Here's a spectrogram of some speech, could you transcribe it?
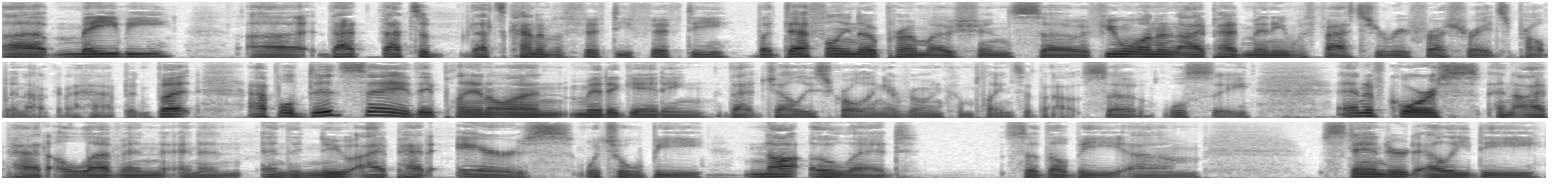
uh, maybe. Uh, that that's a that's kind of a 50-50, but definitely no promotion. So if you want an iPad Mini with faster refresh rates, probably not going to happen. But Apple did say they plan on mitigating that jelly scrolling everyone complains about. So we'll see. And of course, an iPad 11 and an, and the new iPad Airs, which will be not OLED, so they'll be um, standard LED,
